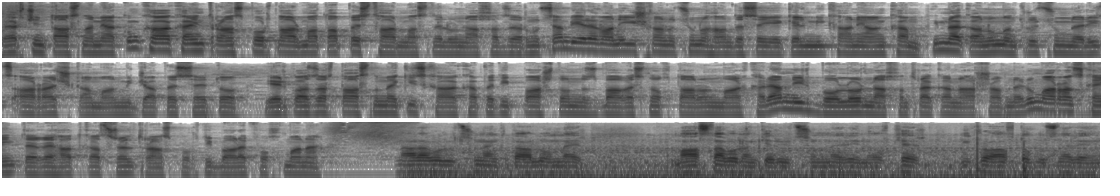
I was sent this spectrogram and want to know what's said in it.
Վերջին տասնամյակում քաղաքային տրանսպորտն արմատապես թարմացնելու նախաձեռնությամբ Երևանի իշխանությունը հանդես է եկել մի քանի անգամ, հիմնականում ընտրություններից առաջ կամ անմիջապես հետո։ 2011-ից քաղաքապետի պաշտոնն զբաղեցնող Տարոն Մարգարյանն իր բոլոր նախընտրական արշավներում առանցքային տեղ է հատկացրել տրանսպորտի բարեփոխմանը։ Հնարավորություն ենք տալու մեր մասնավոր ընկերություններին, ովքեր միկրոավտոբուսներ են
